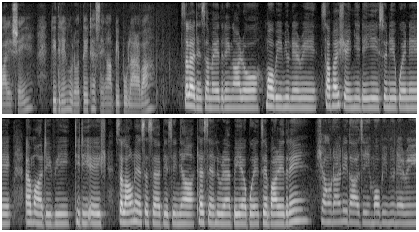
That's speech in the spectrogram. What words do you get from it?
ပါတယ်ရှင်။ဒီသတင်းကိုတော့တေးထက်ဆင်ကပေးပို့လာတာပါ။။ဆက်လက်တင်ဆက်မဲ့သတင်းကတော့မော်ဘီမြို့နယ်တွင်စာပိုက်ရွှေမြင့်တင်ရေးဆွေးနွေးပွဲနဲ့ MRTV DTH စလောင်းနဲ့ဆက်ဆက်ပစ္စည်းများထပ်ဆင်လှူဒန်းပေးရပွဲကျင်းပတဲ့သတင်း။ ရန်ကုန်တိုင်းဒေသကြီးမော်ဘီမြို့နယ်တွင်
